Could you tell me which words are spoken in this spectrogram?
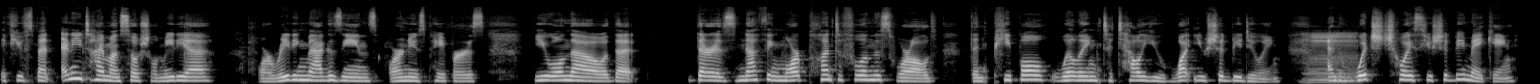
if you've spent any time on social media or reading magazines or newspapers, you will know that there is nothing more plentiful in this world than people willing to tell you what you should be doing Mm. and which choice you should be making,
